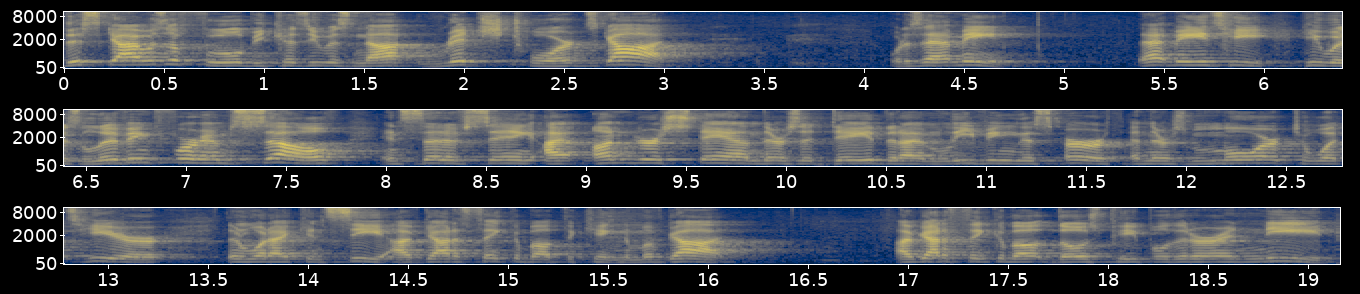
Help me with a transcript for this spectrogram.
this guy was a fool because he was not rich towards God. What does that mean? That means he, he was living for himself instead of saying, I understand there's a day that I'm leaving this earth and there's more to what's here than what I can see. I've got to think about the kingdom of God. I've got to think about those people that are in need.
